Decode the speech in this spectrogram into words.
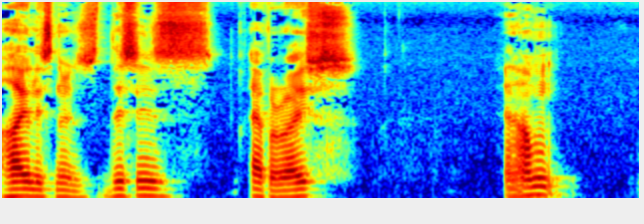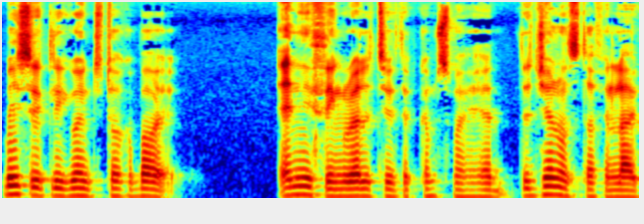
Hi, listeners. This is Avarice, and I'm basically going to talk about anything relative that comes to my head, the general stuff in life,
